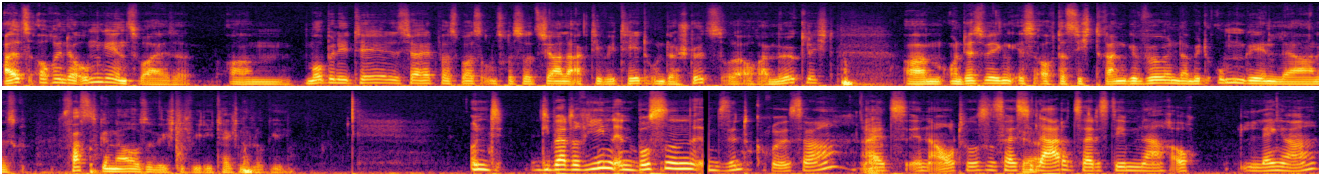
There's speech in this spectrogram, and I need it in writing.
als auch in der Umgehensweise. Ähm, Mobilität ist ja etwas, was unsere soziale Aktivität unterstützt oder auch ermöglicht. Ähm, und deswegen ist auch das sich dran gewöhnen, damit umgehen lernen, ist fast genauso wichtig wie die Technologie. Und die Batterien in Bussen sind größer ja. als in Autos. Das heißt, ja. die Ladezeit ist demnach auch länger.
